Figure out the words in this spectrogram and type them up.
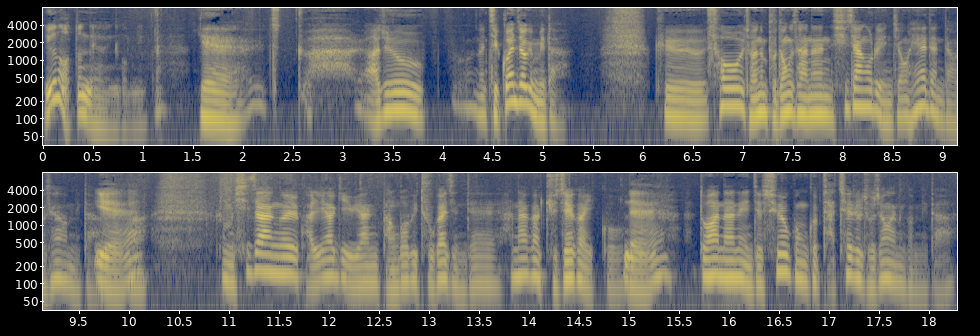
이건 어떤 내용인 겁니까? 예, 아주 직관적입니다. 그 서울 저는 부동산은 시장으로 인정해야 된다고 생각합니다. 예. 아, 그럼 시장을 관리하기 위한 방법이 두 가지인데 하나가 규제가 있고 네. 또 하나는 이제 수요 공급 자체를 조정하는 겁니다.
